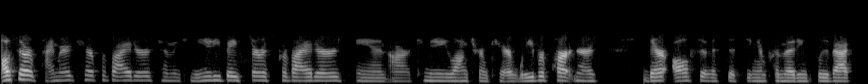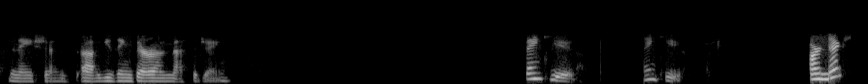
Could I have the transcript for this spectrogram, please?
Also, our primary care providers, home and community-based service providers, and our community long-term care waiver partners, they're also assisting in promoting flu vaccinations uh, using their own messaging. Thank you. Thank you. Our next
